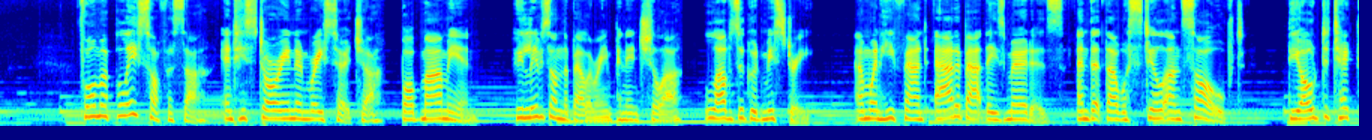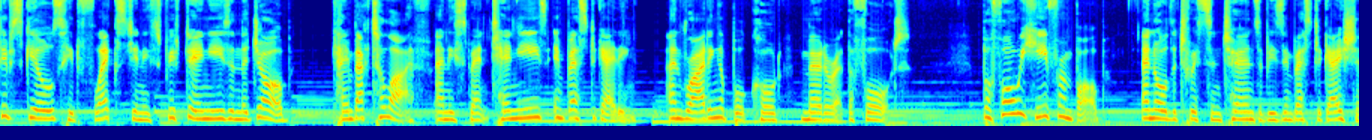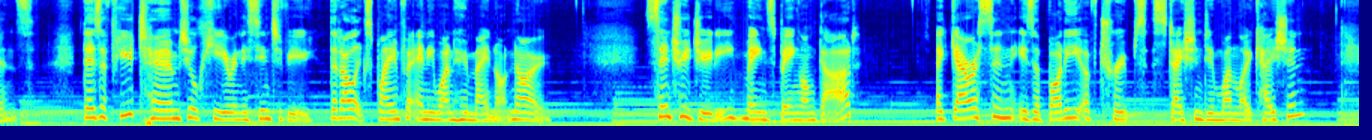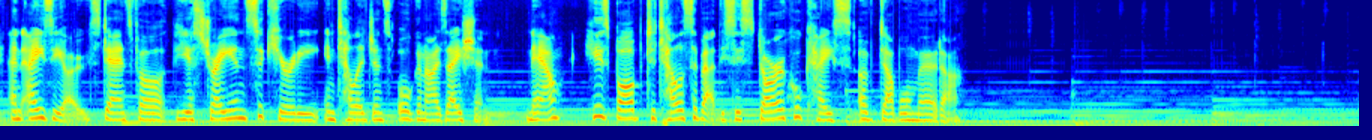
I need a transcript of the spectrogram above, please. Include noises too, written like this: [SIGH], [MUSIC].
Former police officer and historian and researcher Bob Marmion, who lives on the Bellarine Peninsula, loves a good mystery and when he found out about these murders and that they were still unsolved, the old detective skills he'd flexed in his 15 years in the job came back to life and he spent 10 years investigating and writing a book called Murder at the Fort. Before we hear from Bob and all the twists and turns of his investigations, there's a few terms you'll hear in this interview that I'll explain for anyone who may not know. Sentry duty means being on guard, a garrison is a body of troops stationed in one location, and ASIO stands for the Australian Security Intelligence Organisation. Now, here's Bob to tell us about this historical case of double murder.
